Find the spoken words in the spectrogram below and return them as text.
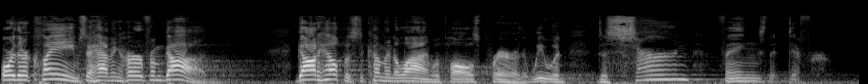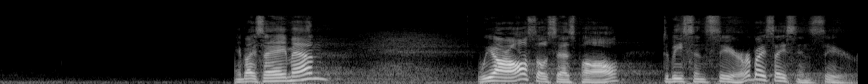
Or their claims to having heard from God. God help us to come into line with Paul's prayer that we would discern things that differ. Anybody say amen? amen? We are also, says Paul, to be sincere. Everybody say sincere.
